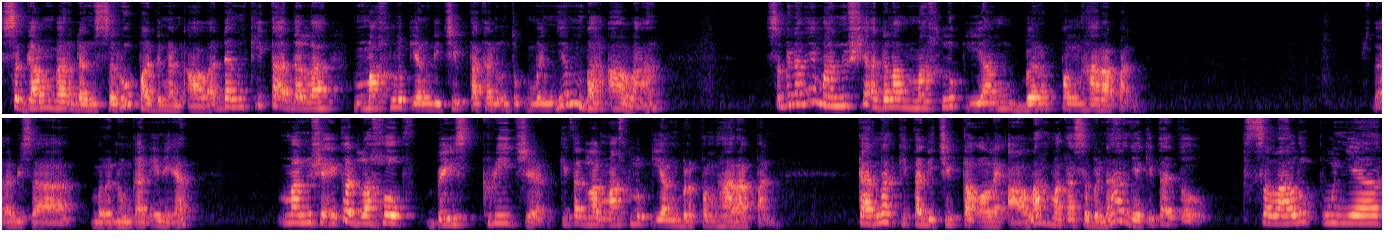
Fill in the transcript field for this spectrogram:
segambar dan serupa dengan Allah dan kita adalah makhluk yang diciptakan untuk menyembah Allah. Sebenarnya manusia adalah makhluk yang berpengharapan. Saudara bisa merenungkan ini ya. Manusia itu adalah hope based creature. Kita adalah makhluk yang berpengharapan karena kita dicipta oleh Allah, maka sebenarnya kita itu selalu punya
